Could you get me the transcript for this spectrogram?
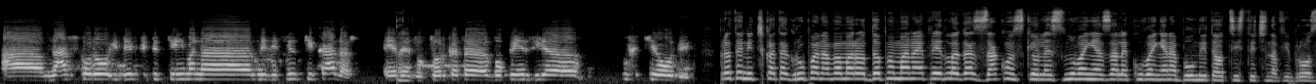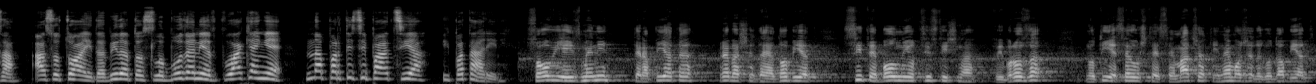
А наскоро и дефицит има на медицински кадар. Еве докторката во пензија ќе оди. Пратеничката група на ВМРО ДПМН е предлага законски олеснувања за лекување на болните од цистична фиброза, а со тоа и да бидат ослободени од плаќање на партиципација и патарини. Со овие измени, терапијата требаше да ја добијат сите болни од цистична фиброза, но тие се уште се мачат и не може да го добијат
